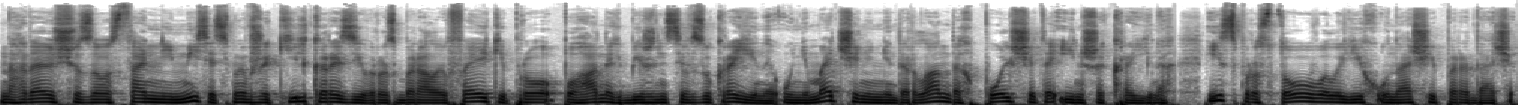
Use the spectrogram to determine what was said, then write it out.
Нагадаю, що за останній місяць ми вже кілька разів розбирали фейки про поганих біженців з України у Німеччині, Нідерландах, Польщі та інших країнах і спростовували їх у нашій передачі.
